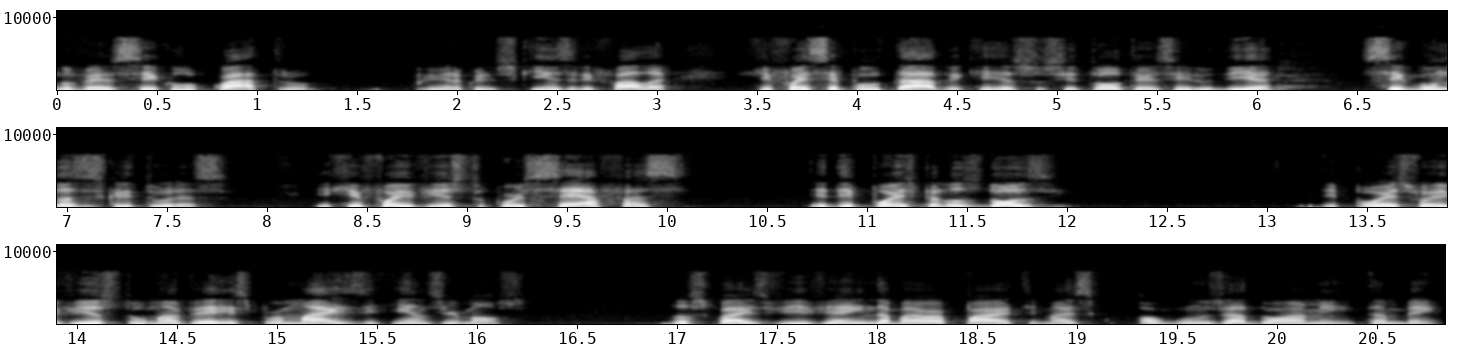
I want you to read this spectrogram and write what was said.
no versículo 4 1 Coríntios 15, ele fala que foi sepultado e que ressuscitou ao terceiro dia, segundo as Escrituras, e que foi visto por Cefas e depois pelos doze. Depois foi visto uma vez por mais de 500 irmãos, dos quais vive ainda a maior parte, mas alguns já dormem também.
